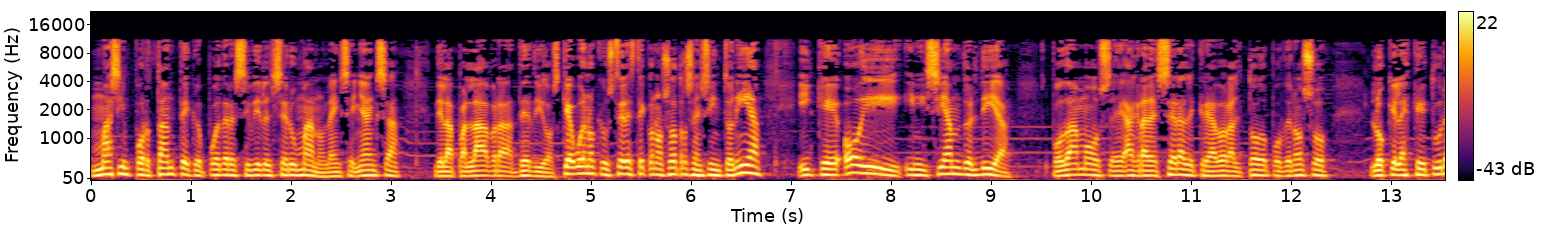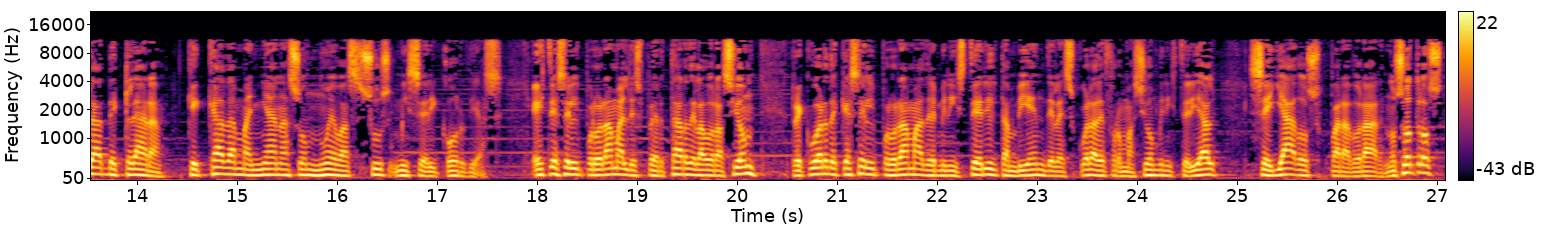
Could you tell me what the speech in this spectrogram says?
más importante que puede recibir el ser humano, la enseñanza de la palabra de Dios. Qué bueno que usted esté con nosotros en sintonía y que hoy, iniciando el día, podamos eh, agradecer al Creador, al Todopoderoso, lo que la Escritura declara, que cada mañana son nuevas sus misericordias. Este es el programa El despertar de la adoración. Recuerde que es el programa del ministerio y también de la Escuela de Formación Ministerial Sellados para Adorar. Nosotros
